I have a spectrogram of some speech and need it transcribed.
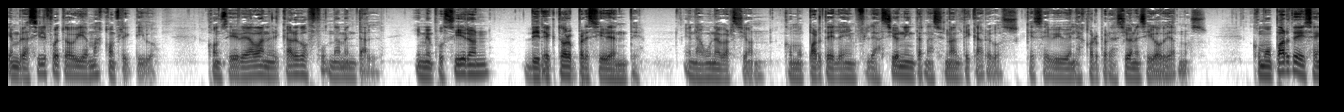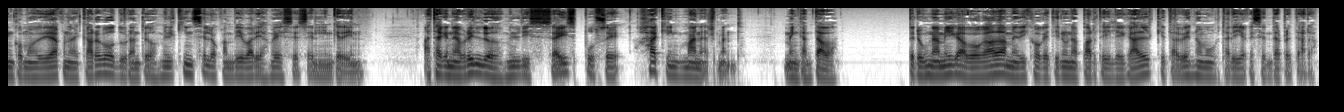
En Brasil fue todavía más conflictivo. Consideraban el cargo fundamental y me pusieron director presidente en alguna versión, como parte de la inflación internacional de cargos que se vive en las corporaciones y gobiernos. Como parte de esa incomodidad con el cargo, durante 2015 lo cambié varias veces en LinkedIn, hasta que en abril de 2016 puse Hacking Management. Me encantaba. Pero una amiga abogada me dijo que tiene una parte ilegal que tal vez no me gustaría que se interpretara.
